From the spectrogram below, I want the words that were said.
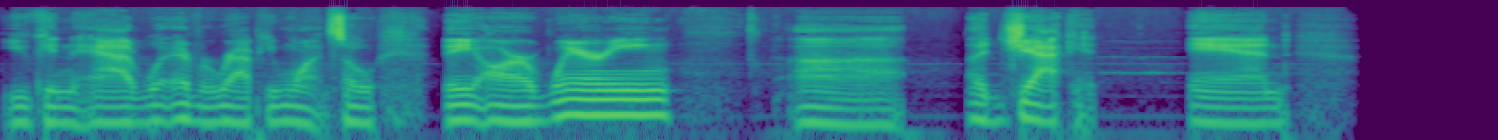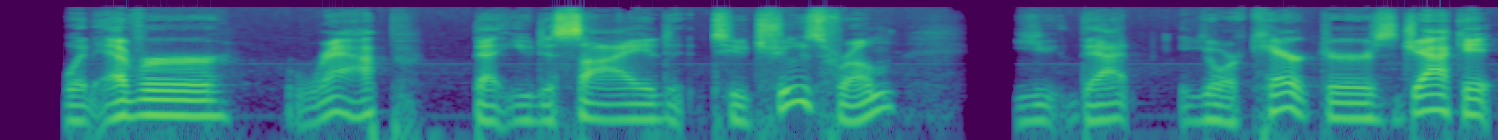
you can add whatever wrap you want. So they are wearing uh, a jacket. And whatever wrap that you decide to choose from, you that your character's jacket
